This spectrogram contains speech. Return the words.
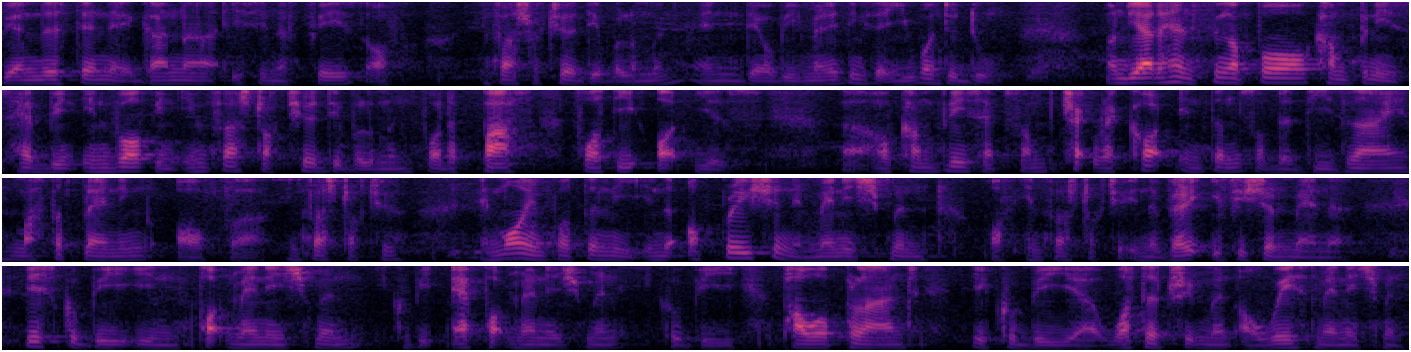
We understand that Ghana is in a phase of infrastructure development and there will be many things that you want to do. On the other hand, Singapore companies have been involved in infrastructure development for the past 40 odd years uh, our companies have some track record in terms of the design, master planning of uh, infrastructure, and more importantly, in the operation and management of infrastructure in a very efficient manner. This could be in port management, it could be airport management, it could be power plant, it could be uh, water treatment or waste management.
